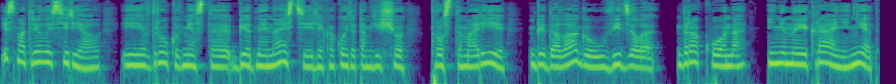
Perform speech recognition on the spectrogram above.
и смотрела сериал, и вдруг вместо бедной Насти или какой-то там еще просто Марии, бедолага увидела дракона. И не на экране, нет,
